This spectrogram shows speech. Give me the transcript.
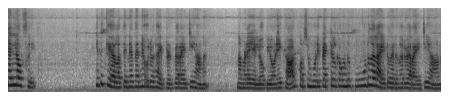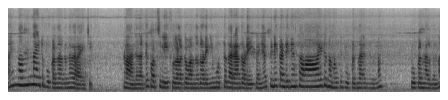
യെല്ലോ ഫ്ലീം ഇത് കേരളത്തിന്റെ തന്നെ ഒരു ഹൈബ്രിഡ് വെറൈറ്റി ആണ്. നമ്മുടെ യെല്ലോ പിയോണിക്കാൾ കുറച്ചും കൂടി പെറ്റൽ കൗണ്ട് കൂടുതലായിട്ട് വരുന്ന ഒരു വെറൈറ്റി ആണ്. നന്നായിട്ട് പൂക്കൾ നൽകുന്ന വെറൈറ്റി പ്ലാന്റ് നട്ട് കുറച്ച് ലീഫുകളൊക്കെ വന്ന് തുടങ്ങി മുട്ട് തരാൻ തുടങ്ങി കഴിഞ്ഞാൽ പിന്നെ കണ്ടിന്യൂസ് ആയിട്ട് നമുക്ക് പൂക്കൾ നൽകുന്ന പൂക്കൾ നൽകുന്ന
